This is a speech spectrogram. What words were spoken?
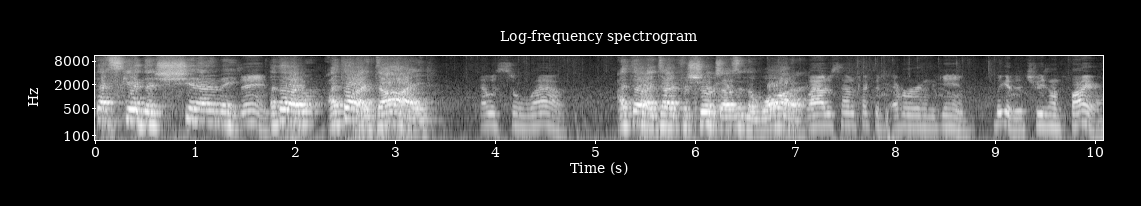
That scared the shit out of me. Same. I thought I, I thought I died. That was so loud. I thought I died for sure because I was in the water. Loudest sound effect I've ever heard in the game. Look at it, the tree's on fire.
